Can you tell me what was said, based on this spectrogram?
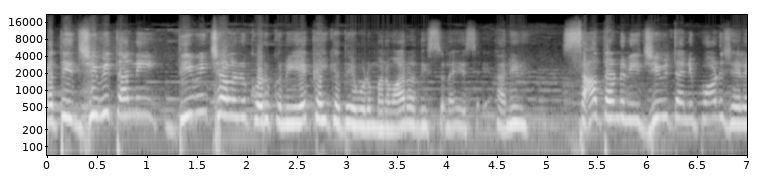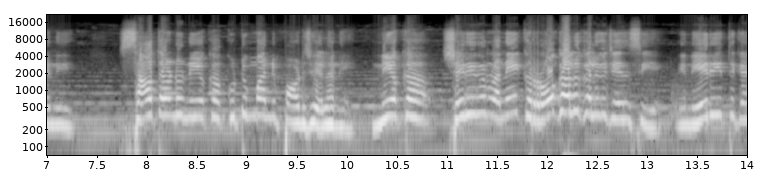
ప్రతి జీవితాన్ని దీవించాలని కోరుకుని ఏకైక దేవుడు మనం ఆరాధిస్తున్న ఏసయ్య కానీ సాతాండు నీ జీవితాన్ని పాడు చేయాలని సాతాండు నీ యొక్క కుటుంబాన్ని పాడు చేయాలని నీ యొక్క శరీరంలో అనేక రోగాలు కలుగజేసి నేను ఏ రీతిగా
